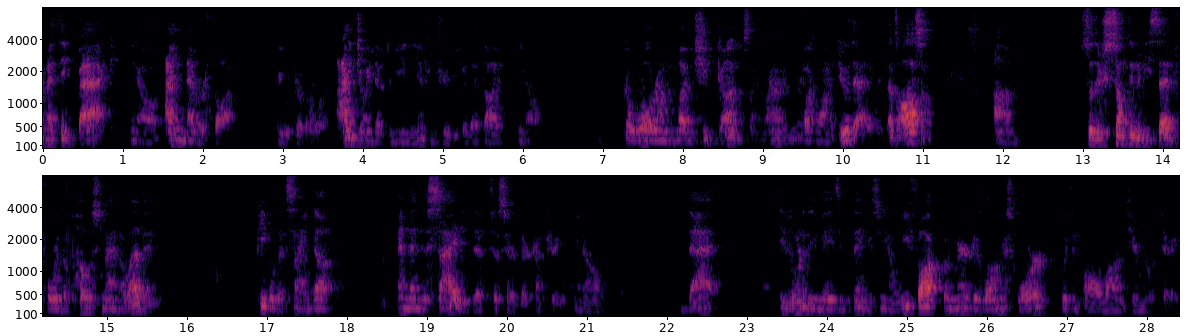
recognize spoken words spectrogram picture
When I think back, you know, I never thought we would go to war. I joined up to be in the infantry because I thought, you know, go roll around in mud and shoot guns. Like, I don't even fucking want to do that. Like, that's awesome. Um, so there's something to be said for the post 9/11 people that signed up and then decided to, to serve their country. You know, that is one of the amazing things. You know, we fought the America's longest war with an all volunteer military.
